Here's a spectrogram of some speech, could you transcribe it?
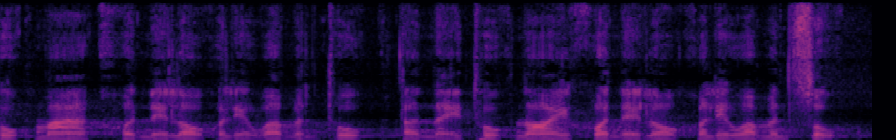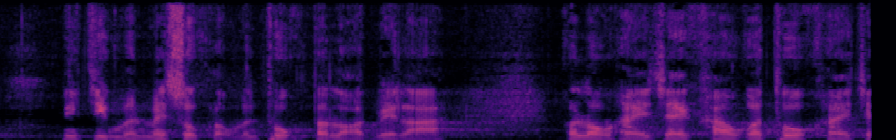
ทุกข์มากคนในโลกก็เรียกว่ามันทุกข์ตอนไหนทุกข์น้อยคนในโลกก็เรียกว่ามันสุขนี่จริงมันไม่สุขหรอกมันทุกข์ตลอดเวลา ก็ลองหายใจเข้าก็ทุกข์หายใจ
